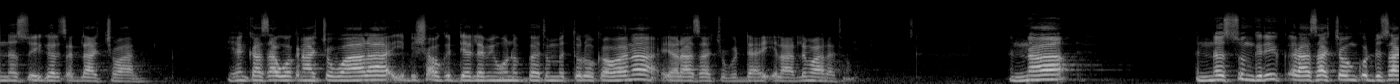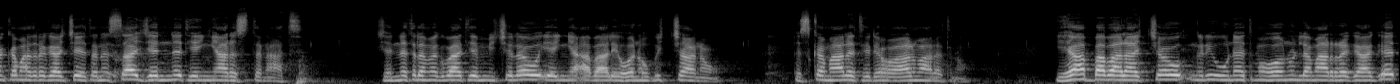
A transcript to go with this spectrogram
እነሱ ይገልጽላቸዋል። ይህን ካሳወቅናቸው በኋላ ብሻው ግድ ለሚሆንበት የምትሉ ከሆነ የራሳችሁ ጉዳይ ይላል ማለት ነው። እና እነሱ እንግዲህ ራሳቸውን ቅዱሳን ከማድረጋቸው የተነሳ ጀነት የእኛ ርስት ናት። ጀነት ለመግባት የሚችለው የእኛ አባል የሆነው ብቻ ነው እስከ ማለት ሄደዋል ማለት ነው። ይህ አባባላቸው እንግዲህ እውነት መሆኑን ለማረጋገጥ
